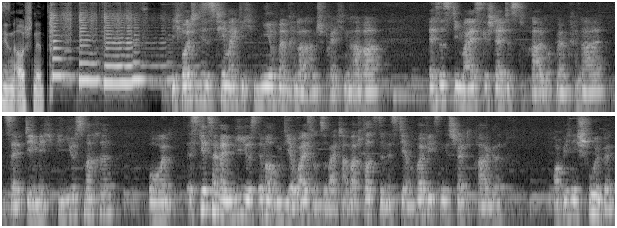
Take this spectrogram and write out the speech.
diesen Ausschnitt. Ich wollte dieses Thema eigentlich nie auf meinem Kanal ansprechen, aber es ist die meistgestellteste Frage auf meinem Kanal, seitdem ich Videos mache. Und es geht zwar in meinen Videos immer um DIYs und so weiter, aber trotzdem ist die am häufigsten gestellte Frage, ob ich nicht schwul bin.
